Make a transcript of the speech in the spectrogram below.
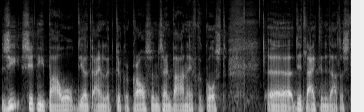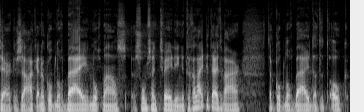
Zie Sidney Powell, die uiteindelijk Tucker Carlson zijn baan heeft gekost. Uh, dit lijkt inderdaad een sterke zaak. En er komt nog bij, nogmaals, soms zijn twee dingen tegelijkertijd waar. Daar komt nog bij dat het ook,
